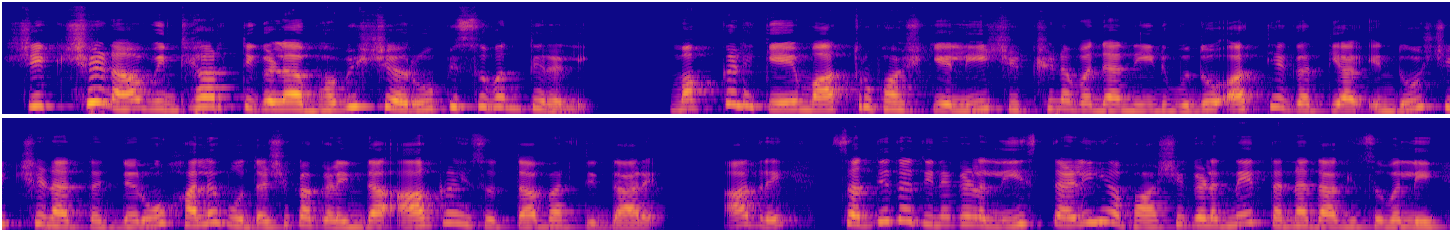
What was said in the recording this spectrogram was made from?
ಶಿಕ್ಷಣ ವಿದ್ಯಾರ್ಥಿಗಳ ಭವಿಷ್ಯ ರೂಪಿಸುವಂತಿರಲಿ. ಮಕ್ಕಳಿಗೆ ಮಾತೃಭಾಷೆಯಲ್ಲಿ ಶಿಕ್ಷಣವನ್ನು ನೀಡುವುದು ಅತ್ಯಗತ್ಯ ಎಂದು ಶಿಕ್ಷಣ ತಜ್ಞರು ಹಲವು ದಶಕಗಳಿಂದ ಆಗ್ರಹಿಸುತ್ತಾ ಬರ್ತಿದ್ದಾರೆ. ಆದರೆ ಸದ್ಯದ ದಿನಗಳಲ್ಲಿ ಸ್ಥಳೀಯ ಭಾಷೆಗಳನ್ನೇ ತನ್ನದಾಗಿಸುವಲ್ಲಿ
